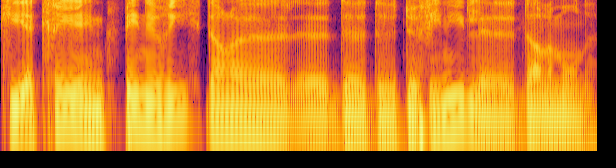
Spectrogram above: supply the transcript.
qui a créé une pénurie dans le, de, de, de vinyle dans le monde.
